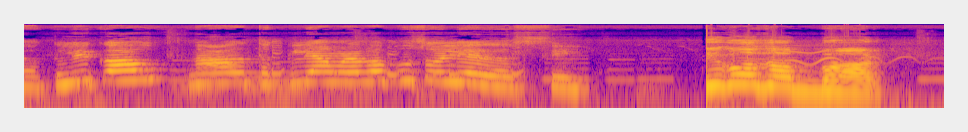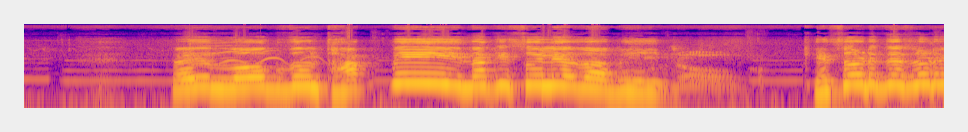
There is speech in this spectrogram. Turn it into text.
থাকলে কাও না থাকলে আমরা বাপু যাচ্ছি। কি গো জব্বার? এই লোকজন থাকবি নাকি চলে যাবি? খেসড়ি টেসড়ি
